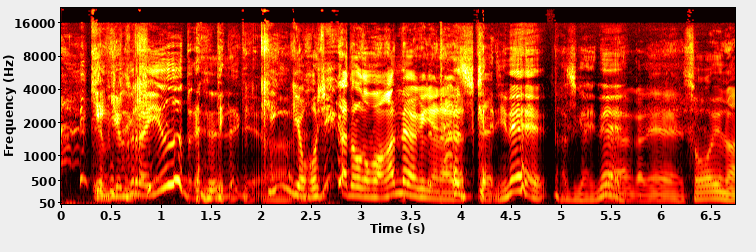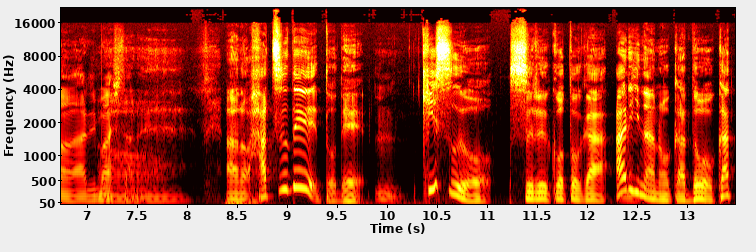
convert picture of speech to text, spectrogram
金魚ぐらい言うとか言って 金魚欲しいかどうかも分かんないわけじゃない。確かにね。確かにね。なんかねそういうのはありましたね。あの初デートでキスをすることがありなのかどうかっ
